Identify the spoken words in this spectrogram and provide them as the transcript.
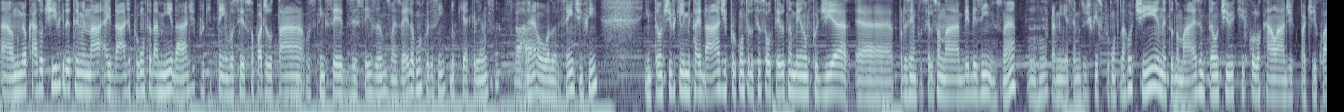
Ah, no meu caso, eu tive que determinar a idade por conta da minha idade, porque tem, você só pode lutar, você tem que ser 16 anos mais velho, alguma coisa assim, do que a criança, uhum. né, ou adolescente, enfim. Então eu tive que limitar a idade por conta de ser solteiro também. Eu não podia, é, por exemplo, selecionar bebezinhos, né? Uhum. Para mim ia ser muito difícil por conta da rotina e tudo mais. Então eu tive que colocar lá de a partir de 4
